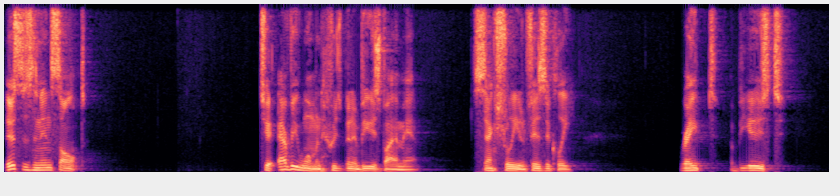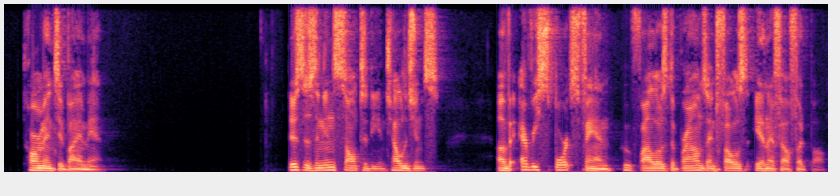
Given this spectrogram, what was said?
This is an insult to every woman who's been abused by a man, sexually and physically, raped, abused, tormented by a man. This is an insult to the intelligence of every sports fan who follows the Browns and follows NFL football.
